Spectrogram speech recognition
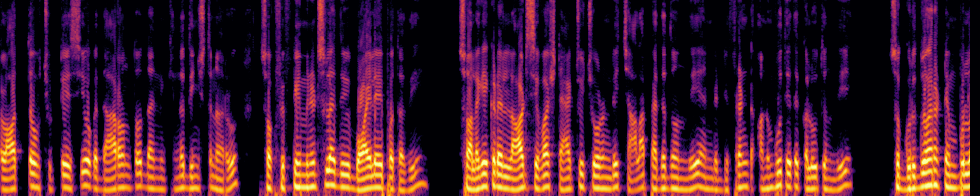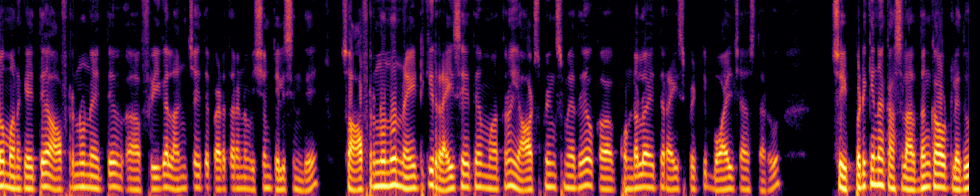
క్లాత్‌తో చుట్టేసి ఒక దారంతో దాన్ని కింద దించుతున్నారు. సో ఒక 15 మినిట్స్‌లో అది బాయిల్ అయిపోతది. సో అలాగే ఇక్కడ లార్డ్ శివ స్టాచ్యూ చూడండి చాలా పెద్దది ఉంది అండ్ డిఫరెంట్ అనుభూతి అయితే కలుగుతుంది. సో గురుద్వారా టెంపుల్‌లో మనకైతే ఆఫ్టర్‌నూన్ అయితే ఫ్రీగా లంచ్ అయితే పెడతారన్న విషయం తెలిసిందే. సో ఆఫ్టర్‌నూన్, నైట్‌కి రైస్ అయితే మాత్రం ఈ హాట్ స్ప్రింగ్స్ మీదే ఒక కుండలో అయితే రైస్ పెట్టి బాయిల్ చేస్తారు. సో ఇప్పటికీ నాకు అసలు అర్థం కావట్లేదు.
